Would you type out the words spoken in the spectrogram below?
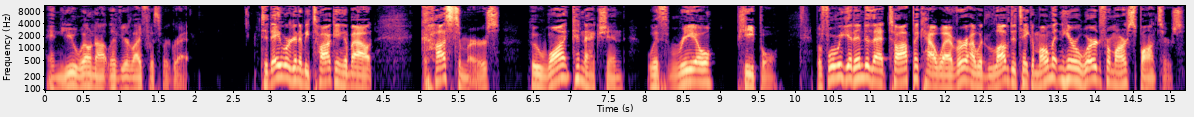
and you will not live your life with regret. Today, we're going to be talking about customers who want connection with real people. Before we get into that topic, however, I would love to take a moment and hear a word from our sponsors.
